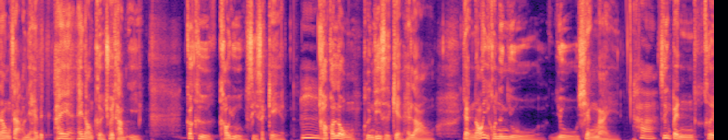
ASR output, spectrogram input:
น้องสาวเนี่ยให้ไปให้ให้น้องเขยช่วยทำอีก ก็คือเขาอยู่ศรีสะเกดอืมเขาก็ลงพื้นที่ศรีสะเกดให้เรา อย่างน้องอีกคนนึงอยู่อยู่เชียงใหม่ค่ะ ซึ่งเป็นเคย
